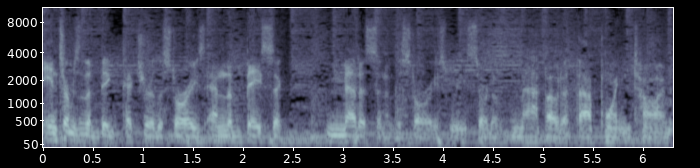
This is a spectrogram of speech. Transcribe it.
In terms of the big picture of the stories and the basic medicine of the stories, we sort of map out at that point in time.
